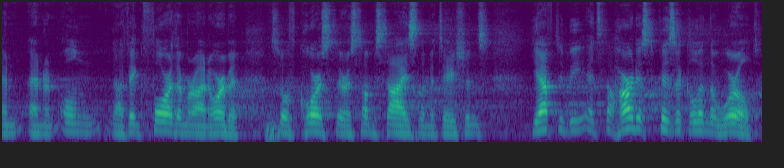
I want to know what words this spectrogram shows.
and, and an only, I think four of them are on orbit. So, of course, there are some size limitations. You have to be, it's the hardest physical in the world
